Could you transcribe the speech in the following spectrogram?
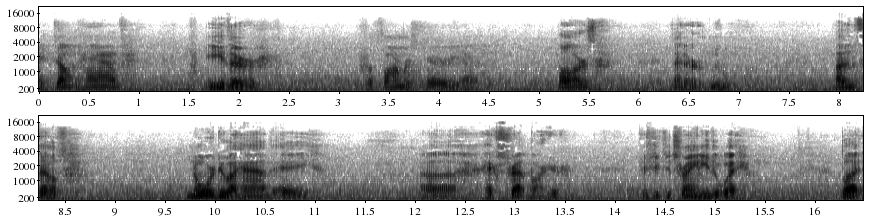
I don't have either the farmer's carry uh, bars that are you know, by themselves, nor do I have a uh, hex trap bar here because you could train either way. But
